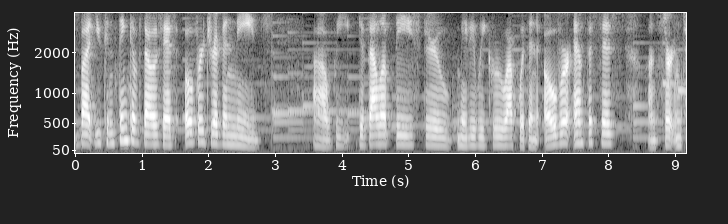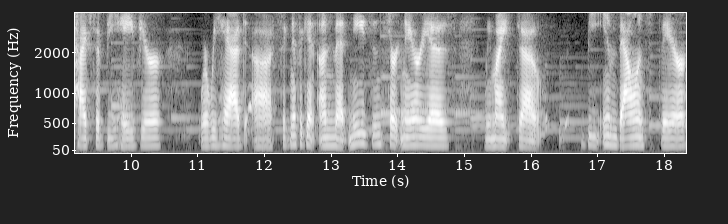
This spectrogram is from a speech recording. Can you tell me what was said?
but you can think of those as overdriven needs. Uh, we develop these through maybe we grew up with an overemphasis on certain types of behavior where we had uh, significant unmet needs in certain areas. We might uh, be imbalanced there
